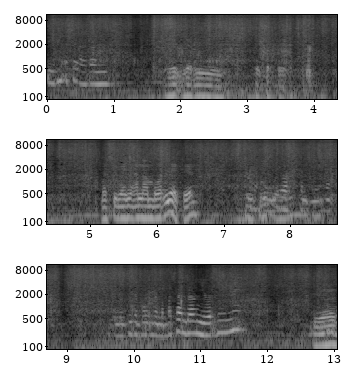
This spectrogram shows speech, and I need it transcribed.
Ini sekarang Ya, dari seperti masih banyak anambornya itu ya. wah ternyata. Kalau kita bu nalamasan doang nyur ini. Ya.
